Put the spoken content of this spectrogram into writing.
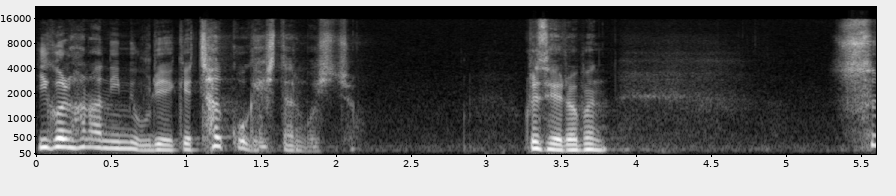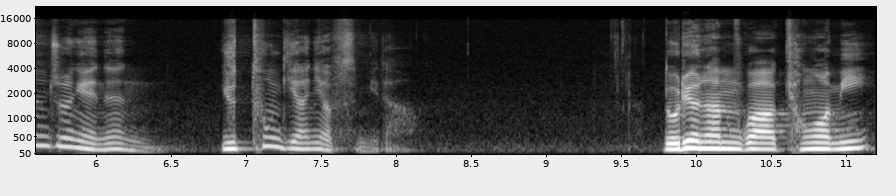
이걸 하나님이 우리에게 찾고 계시다는 것이죠. 그래서 여러분 순종에는 유통기한이 없습니다. 노련함과 경험이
